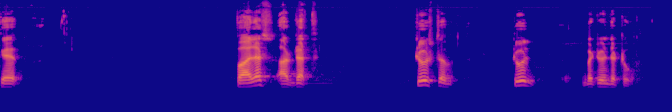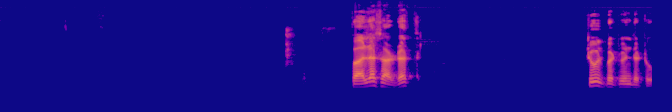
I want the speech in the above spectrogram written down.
کہ palace or death choose the choose between the two palace or death choose between the two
